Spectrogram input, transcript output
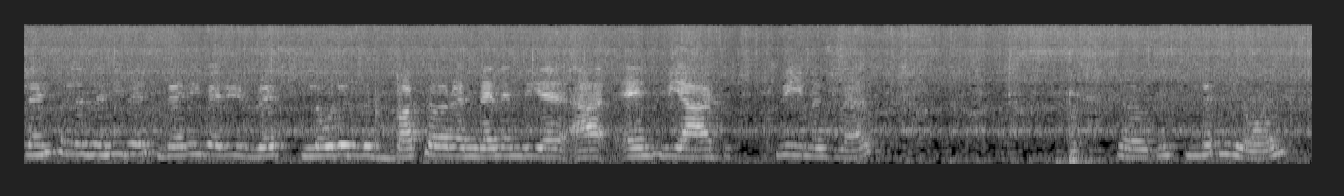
lentil is anyways very very rich loaded with butter and then in the uh, end we add cream as well. So just little oil.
